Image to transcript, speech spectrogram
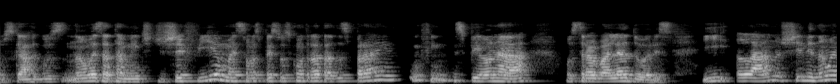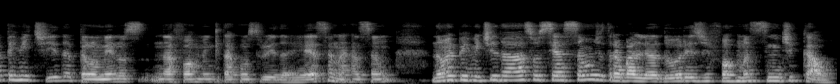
os cargos não exatamente de chefia, mas são as pessoas contratadas para, enfim, espionar os trabalhadores. E lá no Chile não é permitida, pelo menos na forma em que está construída essa narração, não é permitida a associação de trabalhadores de forma sindical.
